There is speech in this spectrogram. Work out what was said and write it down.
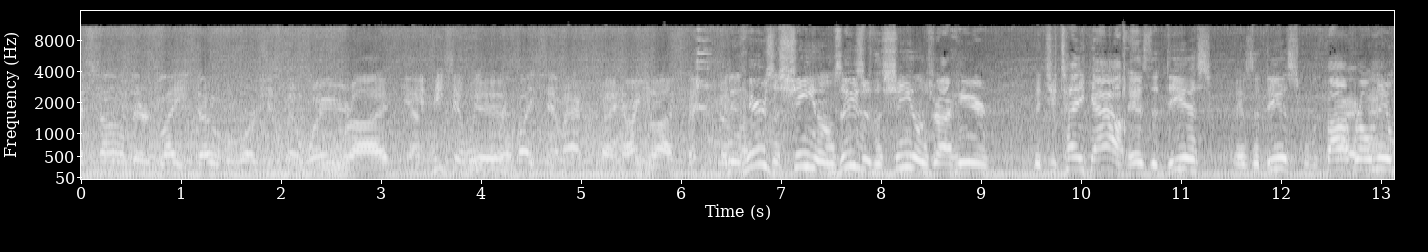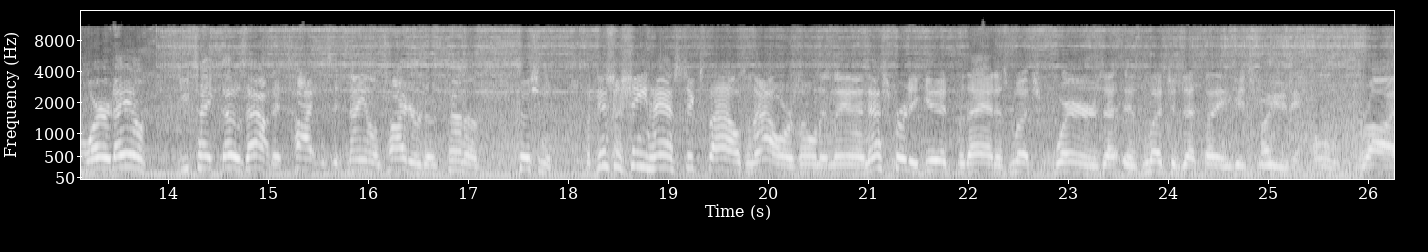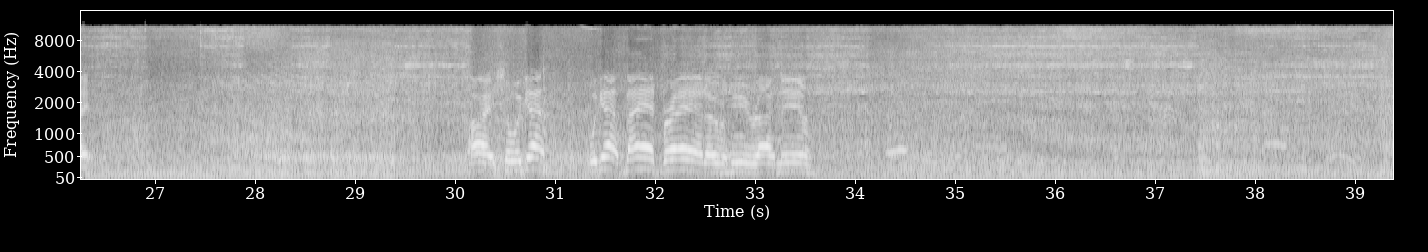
has some that are glazed over where it's just been wear. Right. Yeah. And he said we yeah. can replace them after. Are right. And then here's the shims. These are the shims right here that you take out as the disc, as the disc with fiber on them wear down. You take those out, it tightens it down tighter to kind of cushion it. But this machine has 6,000 hours on it, man. That's pretty good for that as much wear as, that, as much as that thing gets used. Right. All right, so we got we got Bad Brad over here right now.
